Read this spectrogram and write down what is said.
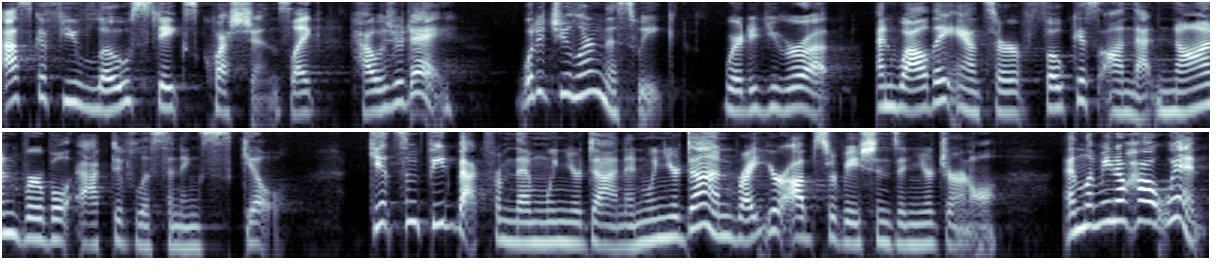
Ask a few low stakes questions like How was your day? What did you learn this week? Where did you grow up? And while they answer, focus on that nonverbal active listening skill. Get some feedback from them when you're done. And when you're done, write your observations in your journal. And let me know how it went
